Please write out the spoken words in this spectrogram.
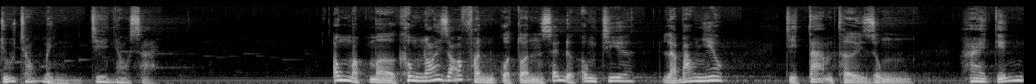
chú cháu mình chia nhau xài." Ông mập mờ không nói rõ phần của tuần sẽ được ông chia là bao nhiêu, chỉ tạm thời dùng hai tiếng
